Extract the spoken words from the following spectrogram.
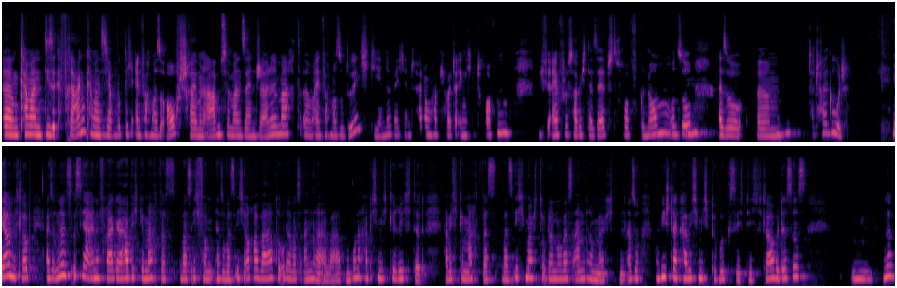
ähm, kann man diese Fragen kann man sich auch wirklich einfach mal so aufschreiben und abends, wenn man sein Journal macht, ähm, einfach mal so durchgehen. Ne? Welche Entscheidung habe ich heute eigentlich getroffen? Wie viel Einfluss habe ich da selbst drauf genommen und so? Mhm. Also ähm, mhm. total gut. Ja, und ich glaube, also ne, es ist ja eine Frage, habe ich gemacht, was, was ich vom, also was ich auch erwarte oder was andere erwarten? Wonach habe ich mich gerichtet? Habe ich gemacht, was, was ich möchte oder nur was andere möchten? Also, und wie stark habe ich mich berücksichtigt? Ich glaube, das ist mm, ne,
